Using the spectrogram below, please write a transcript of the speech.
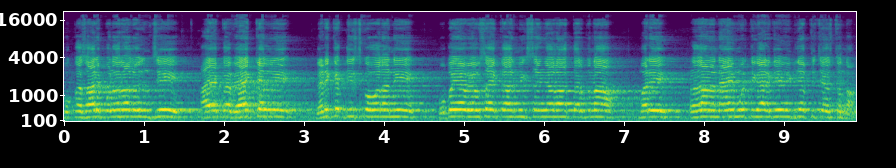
ఒక్కసారి పునరాలోచించి ఆ యొక్క వ్యాఖ్యల్ని వెనక్కి తీసుకోవాలని ఉభయ వ్యవసాయ కార్మిక సంఘాల తరఫున మరి ప్రధాన న్యాయమూర్తి గారికి విజ్ఞప్తి చేస్తున్నాం.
